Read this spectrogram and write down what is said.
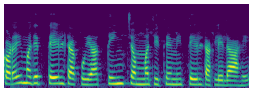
कढईमध्ये तेल टाकूया. तीन चम्मच इथे मी तेल टाकलेलं आहे.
